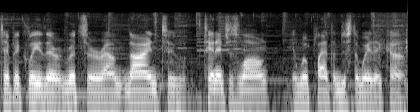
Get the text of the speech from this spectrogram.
typically the roots are around 9 to 10 inches long and we'll plant them just the way they come.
